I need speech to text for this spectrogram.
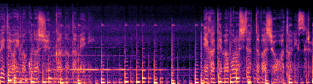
全ては今この瞬間のために。やがて幻だった場所を後にする。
